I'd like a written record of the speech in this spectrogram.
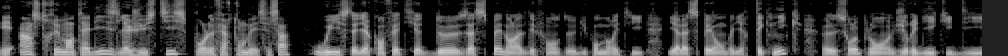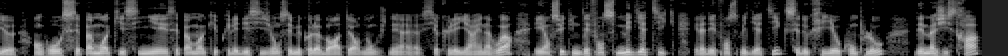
et instrumentalisent la justice pour le faire tomber, c'est ça? Oui, c'est-à-dire qu'en fait, il y a deux aspects dans la défense de Dupont-Moretti. Il y a l'aspect, on va dire, technique, euh, sur le plan juridique, qui dit, euh, en gros, c'est pas moi qui ai signé, c'est pas moi qui ai pris les décisions, c'est mes collaborateurs, donc je n'ai euh, circulé, il n'y a rien à voir. Et ensuite, une défense médiatique. Et la défense médiatique, c'est de crier au complot des magistrats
